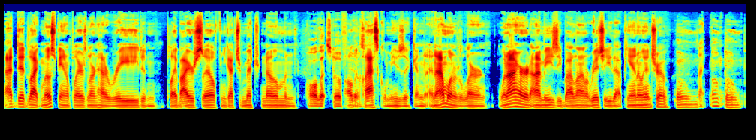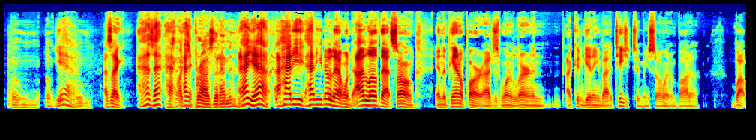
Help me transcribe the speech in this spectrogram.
I did like most piano players, learn how to read and play by yourself. And you got your metronome and All that stuff. all yeah. the classical music. And, and I wanted to learn. When I heard I'm Easy by Lionel Richie, that piano intro, Boom, boom, boom, boom, boom, yeah. boom. I was like, how's that happen? Like surprised that I knew. that. Uh, yeah. How do you how do you know that one? I love that song and the piano part. I just wanted to learn, and I couldn't get anybody to teach it to me, so I went and bought a bought,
